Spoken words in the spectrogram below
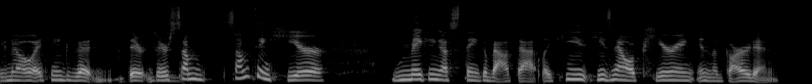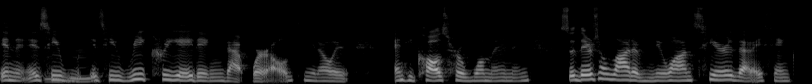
you know, I think that there there's some something here making us think about that like he he's now appearing in the garden in is he Mhm. is he recreating that world you know it, and he calls her woman and so there's a lot of nuance here that i think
